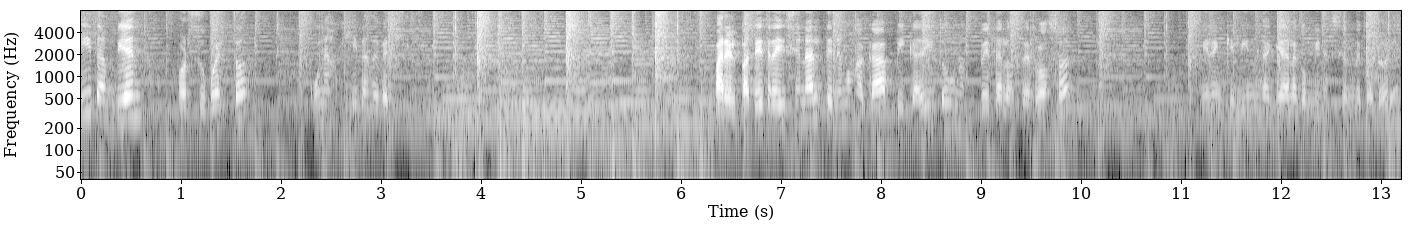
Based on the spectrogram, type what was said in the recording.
Y también, por supuesto, unas hojitas de perejil. Para el paté tradicional tenemos acá picaditos unos pétalos de rosa. Miren qué linda queda la combinación de colores.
